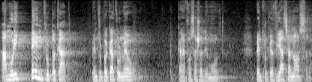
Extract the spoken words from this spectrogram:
A murit pentru păcat, pentru păcatul meu, care a fost așa de mult. Pentru că viața noastră,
